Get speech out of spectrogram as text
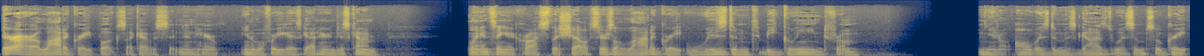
there are a lot of great books. Like I was sitting in here, you know, before you guys got here and just kind of glancing across the shelves. There's a lot of great wisdom to be gleaned from, you know, all wisdom is God's wisdom. So great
